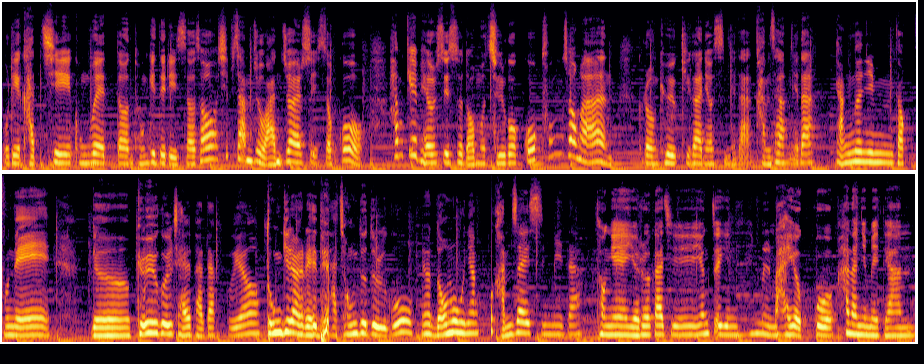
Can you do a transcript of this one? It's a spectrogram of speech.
우리 같이 공부했던 동기들이 있어서 13주 완주할 수 있었고 함께 배울 수 있어서 너무 즐겁고 풍성한 그런 교육 기간이었습니다. 감사합니다. 장로님 덕분에 어, 교육을 잘 받았고요. 동기라 그래야 돼. 다 정도 들고 그냥 너무 그냥 감사했습니다. 통해 여러 가지 영적인 힘을 많이 얻고 하나님에 대한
